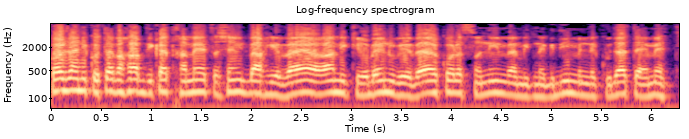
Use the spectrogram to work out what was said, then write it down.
כל זה אני כותב אחר בדיקת חמץ, השם יתברך יבאר הרע מקרבנו ויבאר כל השונאים והמתנגדים אל נקודת האמת.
